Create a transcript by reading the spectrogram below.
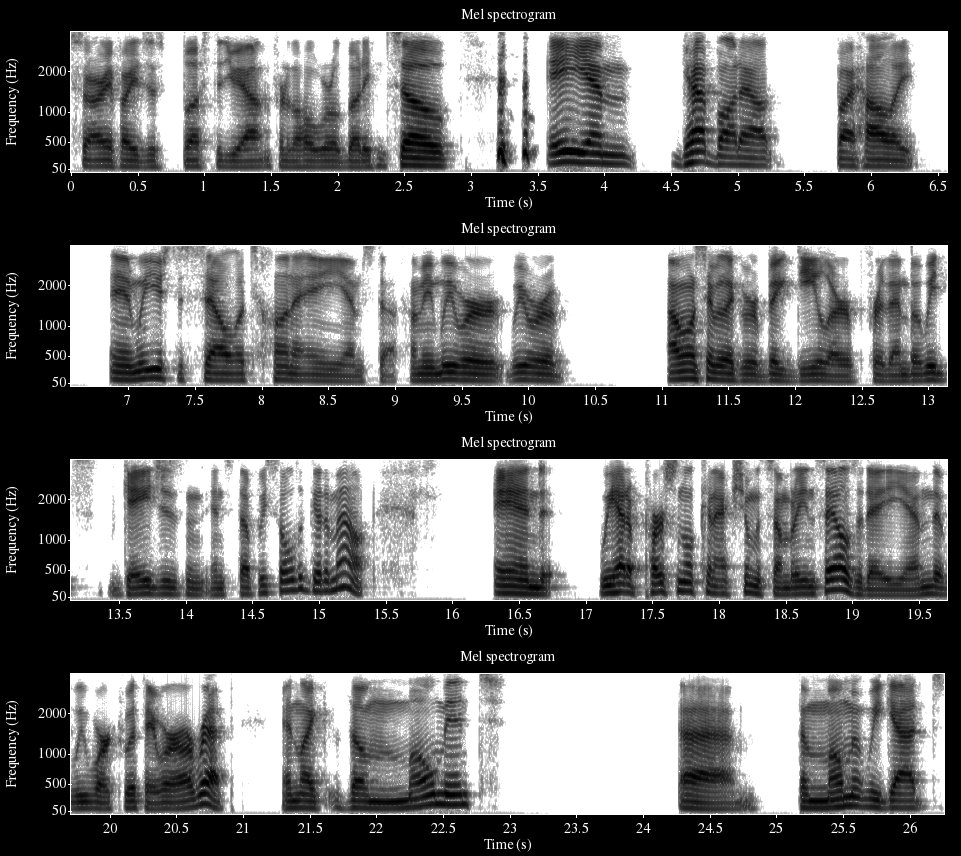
sorry if I just busted you out in front of the whole world, buddy. So AEM got bought out by Holley, and we used to sell a ton of AEM stuff. I mean, we were we were I won't say like we were a big dealer for them, but we'd gauges and, and stuff. We sold a good amount. And we had a personal connection with somebody in sales at AEM that we worked with. They were our rep. And like the moment um the moment we got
